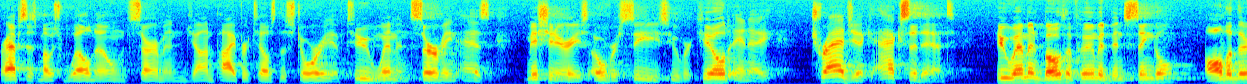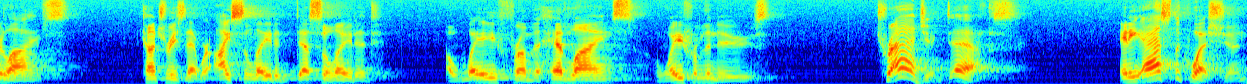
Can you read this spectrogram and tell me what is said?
Perhaps his most well known sermon, John Piper tells the story of two women serving as missionaries overseas who were killed in a tragic accident. Two women, both of whom had been single all of their lives, countries that were isolated, desolated, away from the headlines, away from the news. Tragic deaths. And he asked the question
